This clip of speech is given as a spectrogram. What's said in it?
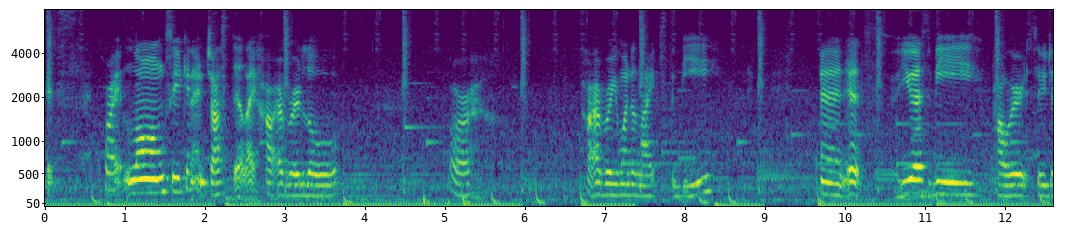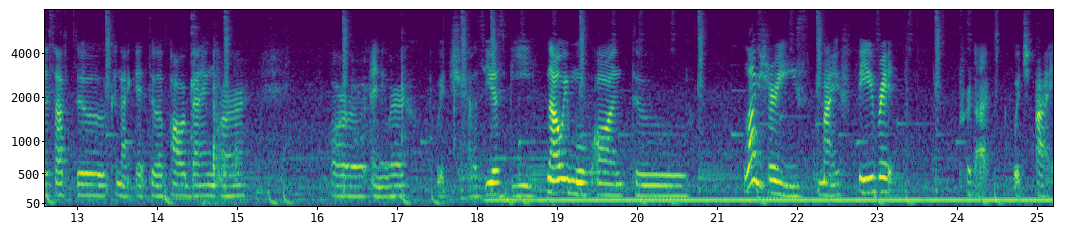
It's quite long so you can adjust it like however low or however you want the lights to be. And it's USB powered so you just have to connect it to a power bank or or anywhere which has USB now we move on to luxuries my favorite product which i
